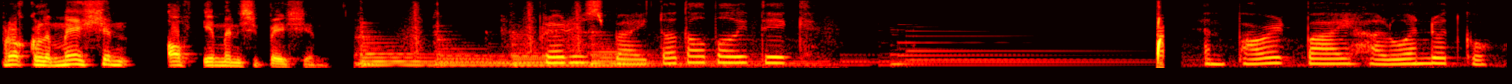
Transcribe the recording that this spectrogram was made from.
proclamation of emancipation. Produced by Total Politik and powered by haluan.co.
